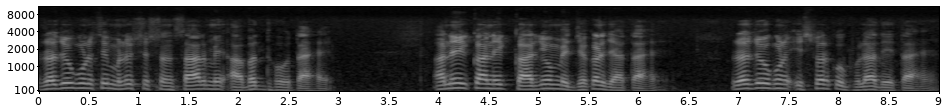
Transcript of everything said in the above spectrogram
रजोगुण से मनुष्य संसार में आबद्ध होता है। अनेकानेक कार्यों में जकड़ जाता है। रजोगुण ईश्वर को भुला देता है।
